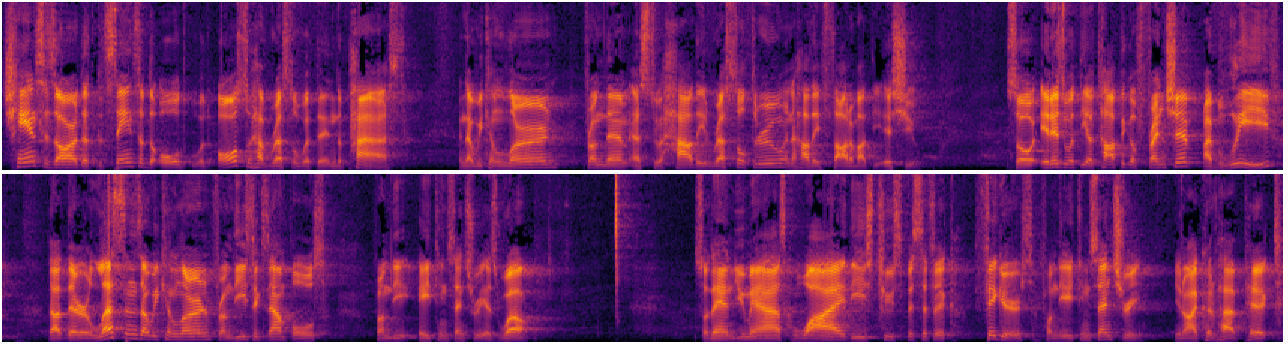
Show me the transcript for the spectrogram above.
chances are that the saints of the old would also have wrestled with it in the past, and that we can learn from them as to how they wrestled through and how they thought about the issue. So, it is with the topic of friendship, I believe that there are lessons that we can learn from these examples from the 18th century as well. So, then you may ask why these two specific figures from the 18th century. You know, I could have picked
